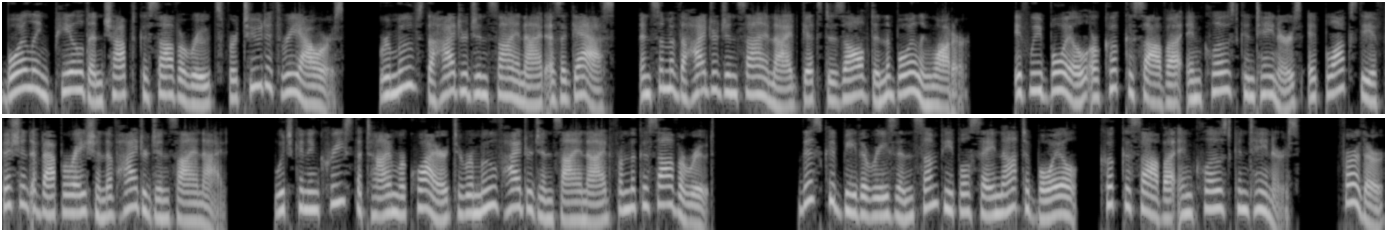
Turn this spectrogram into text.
Boiling peeled and chopped cassava roots for 2 to 3 hours removes the hydrogen cyanide as a gas, and some of the hydrogen cyanide gets dissolved in the boiling water. If we boil or cook cassava in closed containers, it blocks the efficient evaporation of hydrogen cyanide, which can increase the time required to remove hydrogen cyanide from the cassava root. This could be the reason some people say not to boil, cook cassava in closed containers. Further,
